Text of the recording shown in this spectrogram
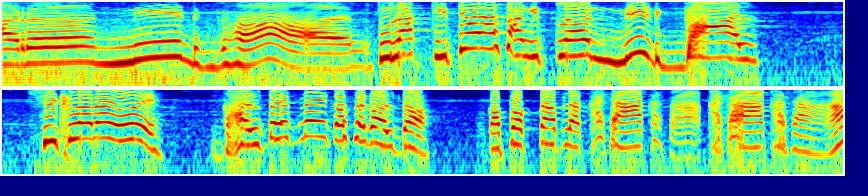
अरे नीट घाल. तुला किती वेळा सांगितलं नीट घाल. शिकलं नाही होय. घालता येत नाही कसं घालता? का फक्त आपला खसा खसा खसा खसा हा?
